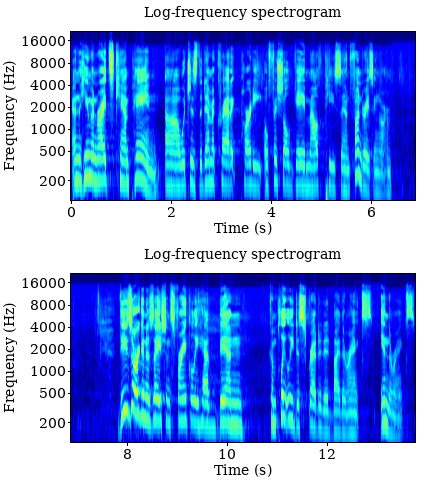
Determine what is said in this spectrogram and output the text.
and the Human Rights Campaign, uh, which is the Democratic Party official gay mouthpiece and fundraising arm. These organizations, frankly, have been completely discredited by the ranks, in the ranks.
